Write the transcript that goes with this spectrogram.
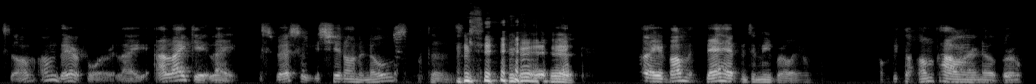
So I'm I'm there for it. Like I like it, like especially the shit on the nose because like if I'm that happened to me, bro. I'm, become, I'm powering up, bro.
